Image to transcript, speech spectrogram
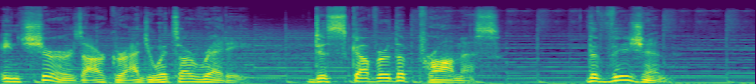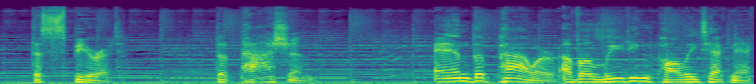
ensures our graduates are ready. Discover the promise, the vision, the spirit, the passion, and the power of a leading polytechnic.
